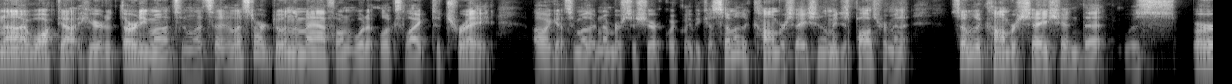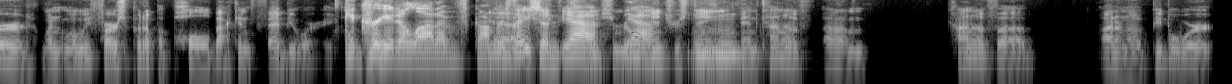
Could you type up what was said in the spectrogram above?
now I walked out here to 30 months and let's say, let's start doing the math on what it looks like to trade. Oh, I got some other numbers to share quickly because some of the conversation, let me just pause for a minute. Some of the conversation that was spurred when, when we first put up a poll back in February. it created a lot of conversation some- yeah Some really yeah interesting Mhm. and kind of, um, kind of, uh, I don't know, people were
